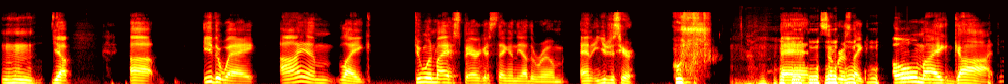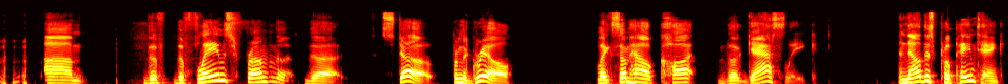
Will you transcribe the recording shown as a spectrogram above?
hmm Yep. Uh, either way, I am like doing my asparagus thing in the other room, and you just hear, whoosh, and Summer's like, "Oh my god!" Um, the the flames from the the stove from the grill, like somehow caught the gas leak, and now this propane tank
